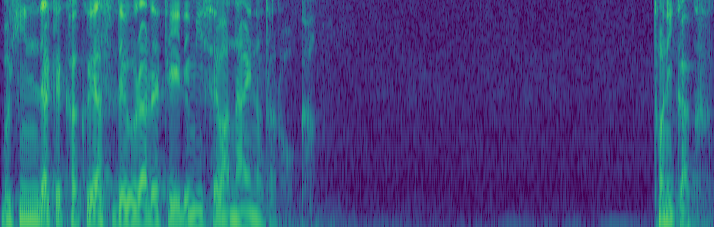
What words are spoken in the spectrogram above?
部品だけ格安で売られている店はないのだろうか。とにかく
